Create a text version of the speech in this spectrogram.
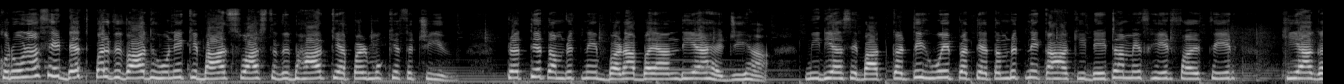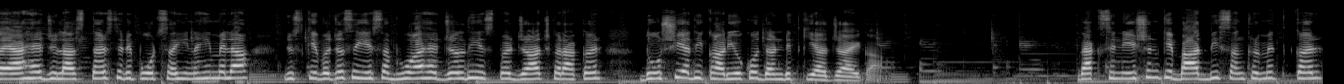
कोरोना से डेथ पर विवाद होने के बाद स्वास्थ्य विभाग के अपर मुख्य सचिव प्रत्यत अमृत ने बड़ा बयान दिया है। जी हाँ मीडिया से बात करते हुए प्रत्यत अमृत ने कहा कि डेटा में फेर फेर किया गया है। जिला स्तर से रिपोर्ट सही नहीं मिला, जिसकी वजह से ये सब हुआ है। जल्द ही इस पर जाँच कराकर दोषी अधिकारियों को दंडित किया जाएगा। वैक्सीनेशन के बाद भी संक्रमित कर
